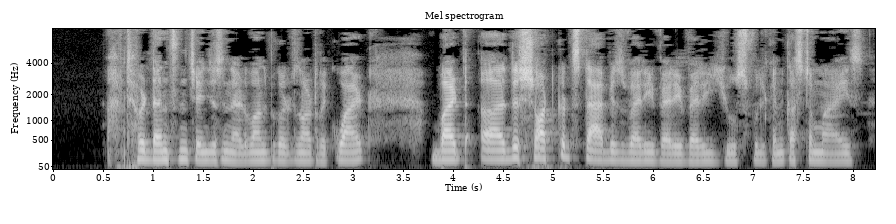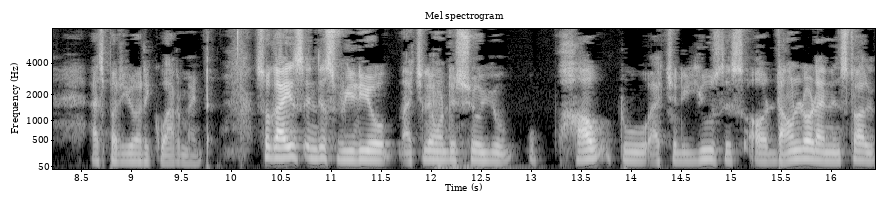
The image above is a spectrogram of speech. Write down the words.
i've never done some changes in advance because it's not required but uh, this shortcuts tab is very very very useful. You can customize as per your requirement. So guys in this video actually i want to show you how to actually use this or download and install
